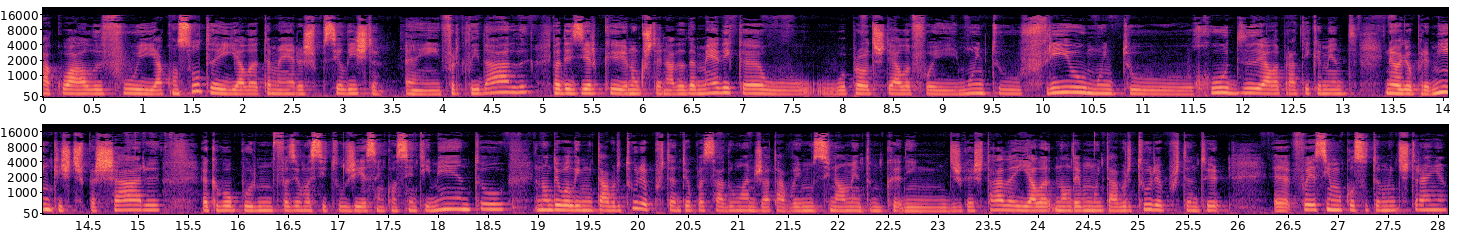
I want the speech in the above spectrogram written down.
à qual fui à consulta e ela também era especialista em fertilidade, para dizer que eu não gostei nada da médica, o, o approach dela foi muito frio, muito rude, ela praticamente nem olhou para mim, quis despachar, acabou por me fazer uma citologia sem consentimento, não deu ali muita abertura, portanto eu passado um ano já estava emocionalmente um bocadinho desgastada e ela não deu muita abertura, portanto eu, eh, foi assim uma consulta muito estranha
